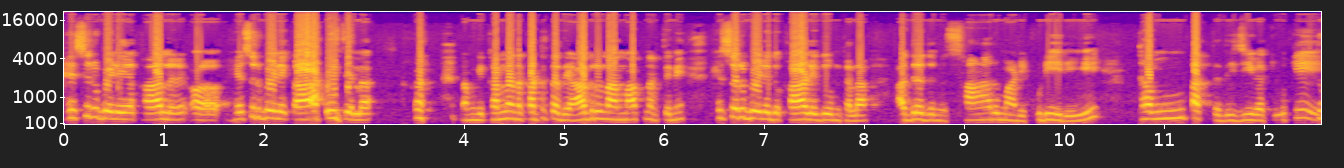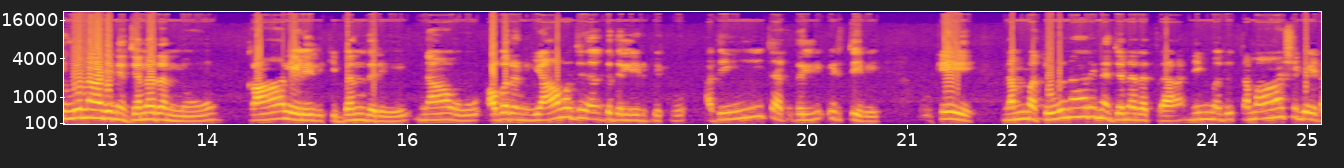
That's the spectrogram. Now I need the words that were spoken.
ಹೆಸರು ಬೇಳೆಯ ಕಾಲ ಹೆಸರು ಬೇಳೆ ಕಾಳು ಇದೆಯಲ್ಲ ನಮ್ಗೆ ಕನ್ನಡ ಕಟ್ಟುತ್ತದೆ. ಆದ್ರೂ ನಾನು ಮಾತನಾಡ್ತೇನೆ, ಹೆಸರು ಬೇಳೆದು ಕಾಳಿದು ಉಂಟಲ್ಲ ಅದ್ರದನ್ನು ಸಾರು ಮಾಡಿ ಕುಡೀರಿ. ತಂಪಾಗ್ತದೆ ಜೀವಕ್ಕೆ. ಓಕೆ. ತುಳುನಾಡಿನ ಜನರನ್ನು ಕಾಲೆಳೆಯಲಿಕ್ಕೆ ಬಂದರೆ ನಾವು ಅವರನ್ನು ಯಾವ ಜಾಗದಲ್ಲಿ ಇಡಬೇಕು? ಅದೇ ಜಾಗದಲ್ಲಿ ಇಡ್ತೇವೆ. ಓಕೆ. ನಮ್ಮ ತುಳುನಾಡಿನ ಜನರ ಹತ್ರ ನಿಮ್ಮದು ತಮಾಷೆ ಬೇಡ.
